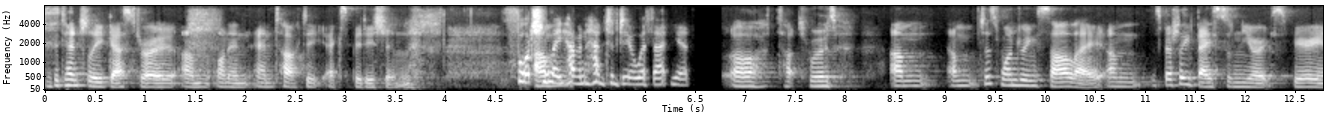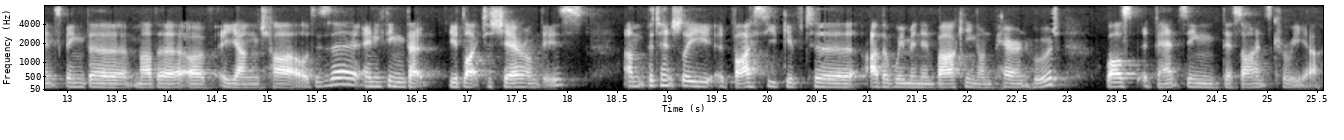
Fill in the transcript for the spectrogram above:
and potentially gastro um, on an Antarctic expedition. Fortunately, um, haven't had to deal with that yet. Oh, touch wood. Um, I'm just wondering, Saleh, um, especially based on your experience being the mother of a young child, is there anything that you'd like to share on this? Um, potentially advice you'd give to other women embarking on parenthood whilst advancing their science career?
